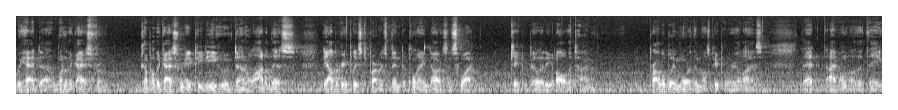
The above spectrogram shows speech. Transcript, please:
we had uh, one of the guys from a couple of the guys from APD who have done a lot of this. The Albuquerque Police Department's been deploying dogs and SWAT capability all the time, probably more than most people realize. That I don't know that they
